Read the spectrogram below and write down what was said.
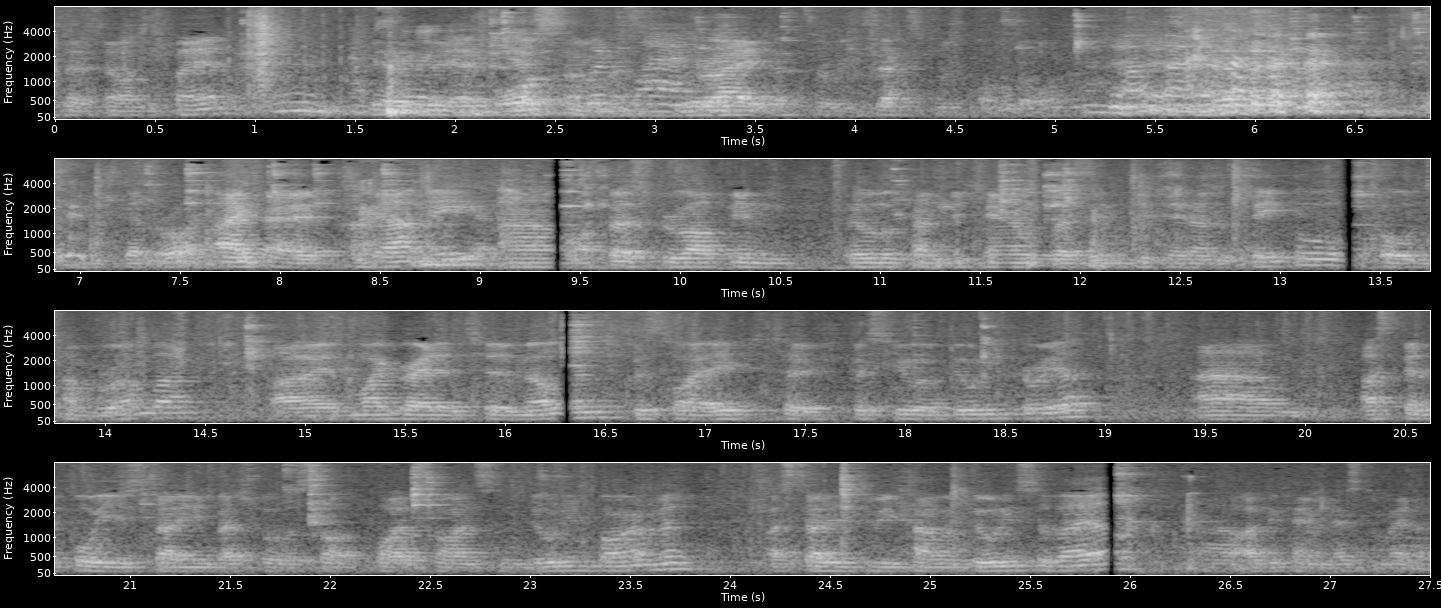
Does that sound like a plan? Absolutely. Yeah, awesome. Good plan. Great, that's the exact response I want. That's right. Okay, about me, um, I first grew up in little country town with less than 1,500 people called Tumbarumba. I migrated to Melbourne to pursue a building career. Um, I spent four years studying Bachelor of Applied Science in Building Environment. I studied to become a building surveyor. Uh, I became an estimator.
